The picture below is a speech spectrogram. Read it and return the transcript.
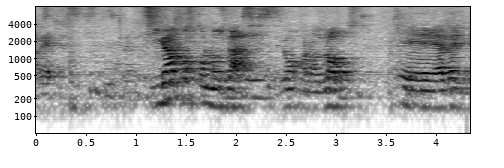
A ver, sigamos con los gases, sigamos con los globos. Eh, a ver.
